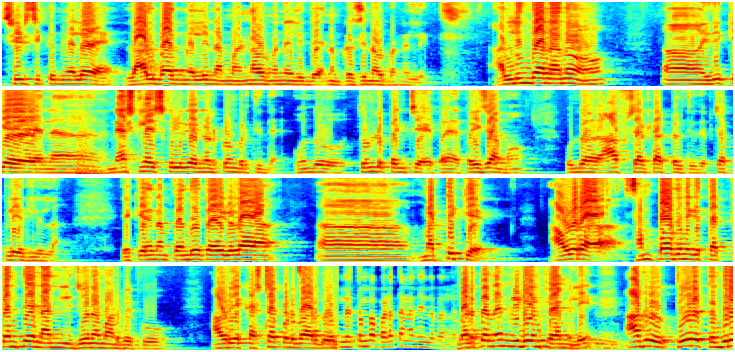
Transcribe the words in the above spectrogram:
ಸೀಟ್ ಸಿಕ್ಕಿದ ಮೇಲೆ ಲಾಲ್ಬಾಗ್ನಲ್ಲಿ ನಮ್ಮ ಅಣ್ಣವ್ರ ಮನೆಯಲ್ಲಿದ್ದೆ ನಮ್ಮ ಕಸಿನ್ ಅವ್ರ ಮನೆಯಲ್ಲಿ. ಅಲ್ಲಿಂದ ನಾನು ಇದಕ್ಕೆ ನ್ಯಾಷನಲ್ ಹೈಸ್ಕೂಲ್ಗೆ ನಡ್ಕೊಂಡು ಬರ್ತಿದ್ದೆ. ಒಂದು ತುಂಡು ಪಂಚೆ ಪ- ಪೈಜಾಮು ಒಂದು ಹಾಫ್ ಶರ್ಟ್ ಹಾಕ್ಕೊಳ್ತಿದ್ದೆ ಚಪ್ಪಲಿ ಇರಲಿಲ್ಲ. ಯಾಕೆಂದರೆ ನಮ್ಮ ತಂದೆ ತಾಯಿಗಳ ಮಟ್ಟಕ್ಕೆ ಅವರ ಸಂಪಾದನೆಗೆ ತಕ್ಕಂತೆ ನಾನು ಇಲ್ಲಿ ಜೀವನ ಮಾಡಬೇಕು. ಅವರಿಗೆ ಕಷ್ಟ ಕೊಡಬಾರ್ದು. ಅಂದ್ರೆ ತುಂಬಾ ಬಡತನದಿಂದ ಬಂದ ಬಡತನ ಮೀಡಿಯಂ ಫ್ಯಾಮಿಲಿ ಆದರೂ ತೀವ್ರ ತೊಂದರೆ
